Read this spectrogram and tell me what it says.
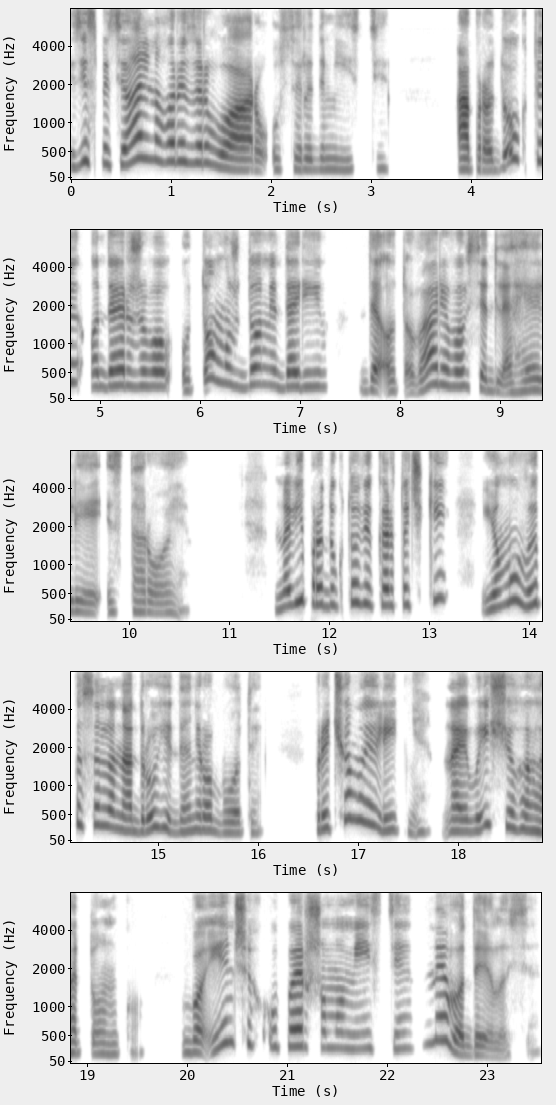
зі спеціального резервуару у середмісті, а продукти одержував у тому ж домі дарів, де отоварювався для Гелії і старої. Нові продуктові карточки йому виписали на другий день роботи, причому елітні, найвищого гатунку бо інших у першому місці не водилося.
